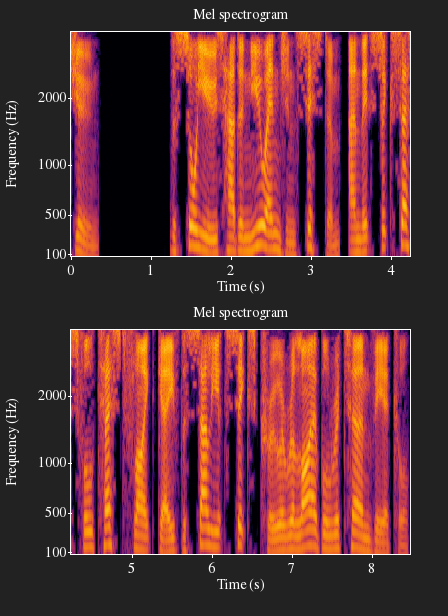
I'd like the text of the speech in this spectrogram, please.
June. The Soyuz had a new engine system, and its successful test flight gave the Salyut 6 crew a reliable return vehicle.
